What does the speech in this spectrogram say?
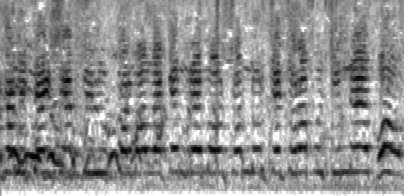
আগামী তেইশে এপ্রিল উত্তর বাংলা কেন্দ্রে মৌসুম নূরকে চোরাপুর চিহ্নে ভোট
